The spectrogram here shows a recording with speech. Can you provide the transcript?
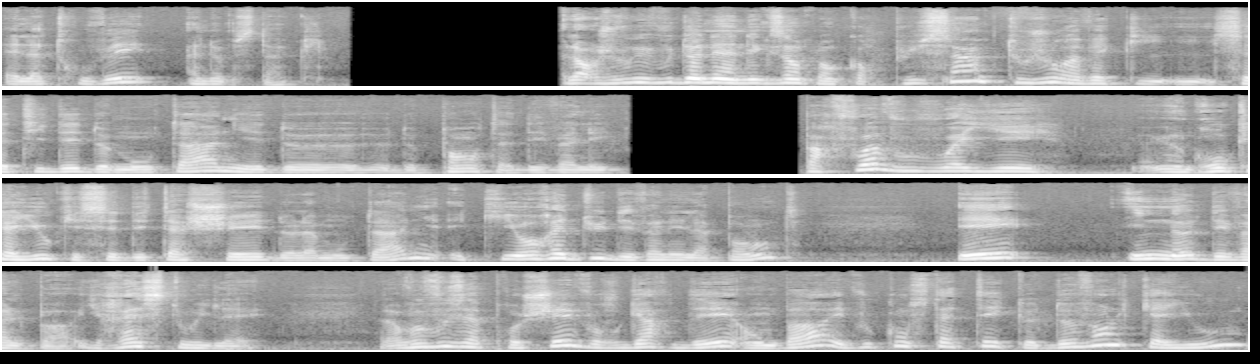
elle a trouvé un obstacle. Alors je vais vous donner un exemple encore plus simple, toujours avec cette idée de montagne et de, de pente à dévaler. Parfois vous voyez un gros caillou qui s'est détaché de la montagne et qui aurait dû dévaler la pente, et il ne dévale pas, il reste où il est. Alors vous vous approchez, vous regardez en bas et vous constatez que devant le caillou,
